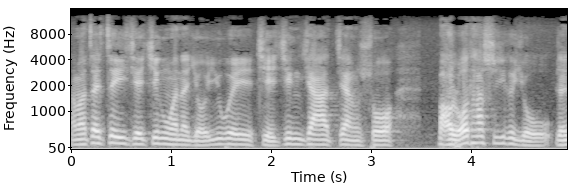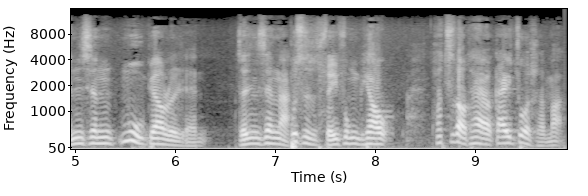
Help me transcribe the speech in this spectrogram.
那么在这一节经文呢，有一位解经家这样说：保罗他是一个有人生目标的人，人生啊不是随风飘，他知道他要该做什么，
